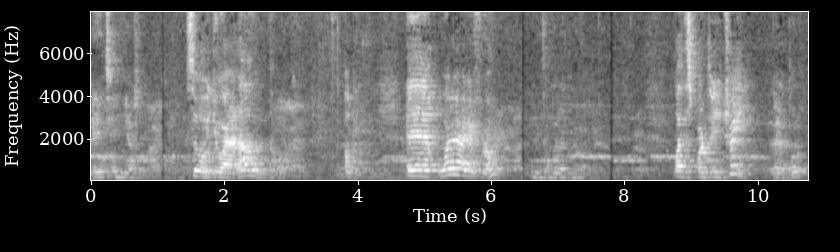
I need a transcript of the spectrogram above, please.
18 years old. So you are an adult, no? Okay. Uh, where are you from? In San Pedro What sport do you train? Pero polo.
